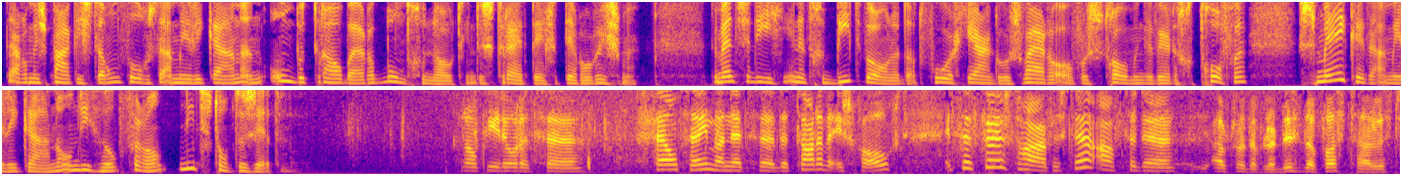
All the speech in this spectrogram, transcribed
Daarom is Pakistan volgens de Amerikanen een onbetrouwbare bondgenoot in de strijd tegen terrorisme. De mensen die in het gebied wonen dat vorig jaar door zware overstromingen werden getroffen, smeken de Amerikanen om die hulp vooral niet stop te zetten. Ik loop hier door het uh, veld heen waar net uh, de tarwe is geoogst. It's the first harvest, hè, after the... After the flood. This is the first harvest.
